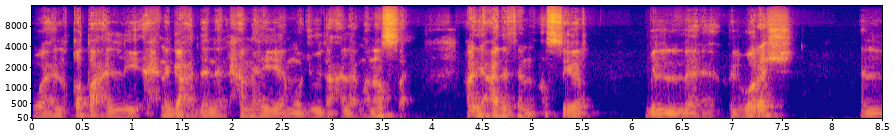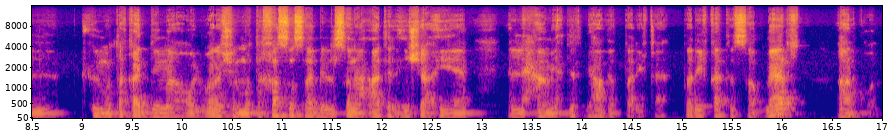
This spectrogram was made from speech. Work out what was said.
والقطع اللي إحنا قاعدة نلحمها هي موجودة على منصة. هذه عادة تصير بالورش المتقدمة أو الورش المتخصصة بالصناعات الإنشائية اللحام يحدث بهذه الطريقة طريقة السبمرج أرك وولدنج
